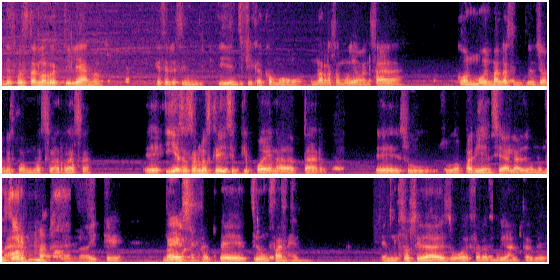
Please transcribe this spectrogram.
Después están los reptilianos, que se les identifica como una raza muy avanzada, con muy malas intenciones con nuestra raza, eh, y esos son los que dicen que pueden adaptar eh, su, su, apariencia a la de un humano forma. y que normalmente triunfan en, en, sociedades o esferas muy altas de,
